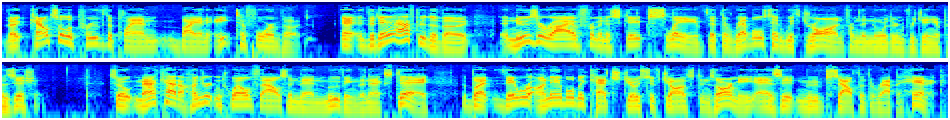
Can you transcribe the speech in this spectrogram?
The council approved the plan by an 8 to 4 vote. And the day after the vote, news arrived from an escaped slave that the rebels had withdrawn from the Northern Virginia position. So Mack had 112,000 men moving the next day, but they were unable to catch Joseph Johnston's army as it moved south of the Rappahannock.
